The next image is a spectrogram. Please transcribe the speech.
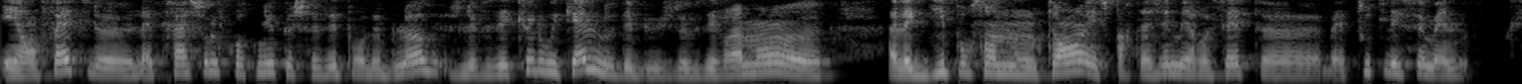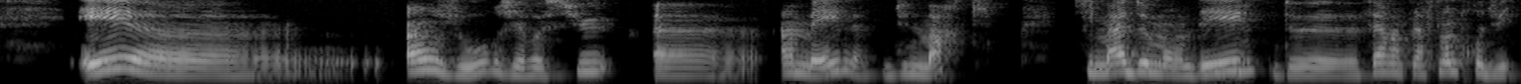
Et en fait, le- la création de contenu que je faisais pour le blog, je le faisais que le week-end au début. Je le faisais vraiment euh, avec 10% de mon temps et je partageais mes recettes euh, ben, toutes les semaines. Et euh, un jour, j'ai reçu un mail d'une marque qui m'a demandé de faire un placement de produit.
